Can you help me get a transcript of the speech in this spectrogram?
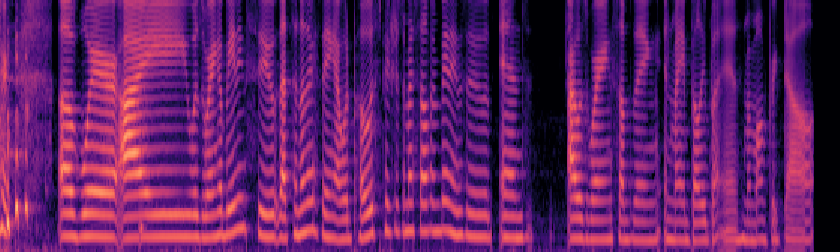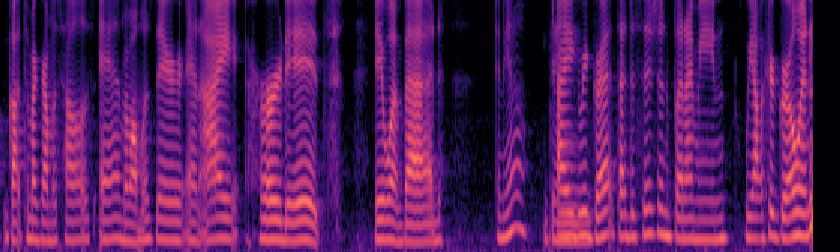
Miguel. Of where I was wearing a bathing suit. That's another thing. I would post pictures of myself in bathing suit and I was wearing something in my belly button. My mom freaked out. Got to my grandma's house and my mom was there and I heard it. It went bad. And yeah, I regret that decision, but I mean, we out here growing.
